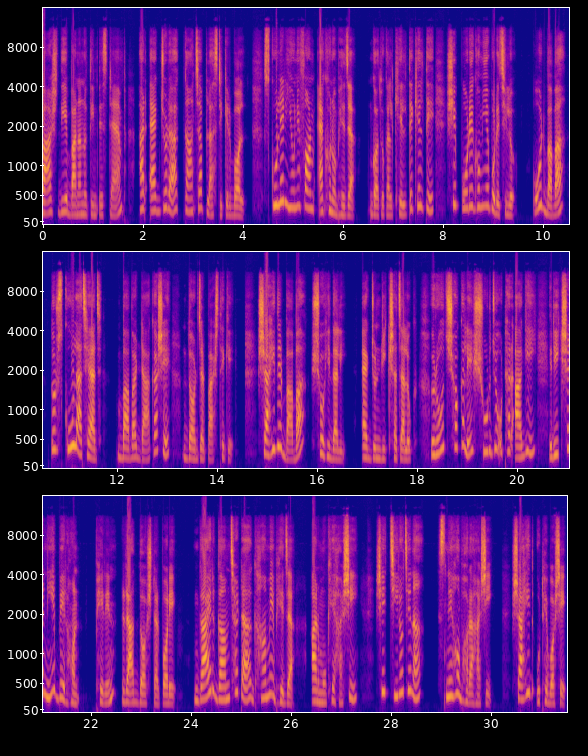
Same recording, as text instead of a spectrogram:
বাঁশ দিয়ে বানানো তিনটে স্ট্যাম্প আর একজোড়া কাঁচা প্লাস্টিকের বল। স্কুলের ইউনিফর্ম এখনও ভেজা। গতকাল খেলতে খেলতে সে পড়ে ঘুমিয়ে পড়েছিল। ওট বাবা তোর স্কুল আছে আজ। বাবার ডাক আসে দরজার পাশ থেকে। শাহিদের বাবা শহীদ আলী, একজন রিকশা চালক। রোজ সকালে সূর্য ওঠার আগেই রিক্সা নিয়ে বের হন। ফেরেন রাত দশটার পরে। গায়ের গামছাটা ঘামে ভেজা আর মুখে হাসি সেই চিরচেনা স্নেহভরা হাসি। শাহিদ উঠে বসে।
